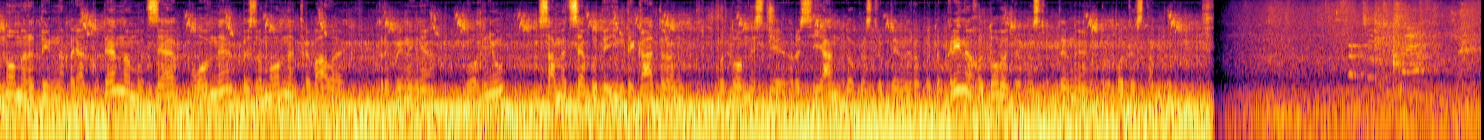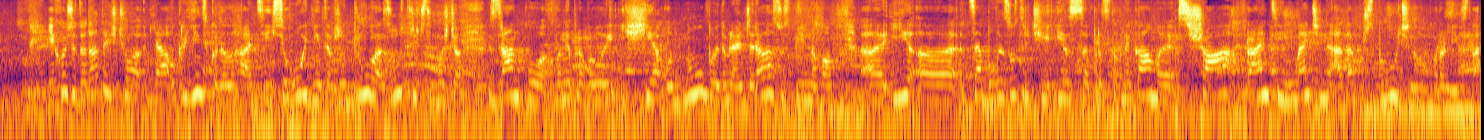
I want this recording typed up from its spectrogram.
номер один на порядку денному це повне безумовне тривале припинення вогню. Саме це буде індикатором готовності росіян до конструктивної роботи. Україна готова до конструктивної роботи в Стамбулі. Я хочу додати, що для української делегації сьогодні це вже друга зустріч, тому що зранку вони провели іще одну, повідомляють джерела Суспільного. Е, І е, це були зустрічі із представниками США, Франції, Німеччини, а також Сполученого Королівства.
